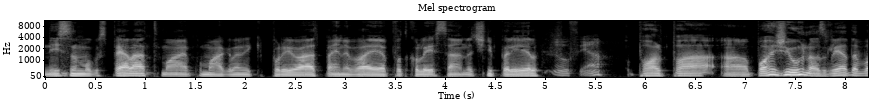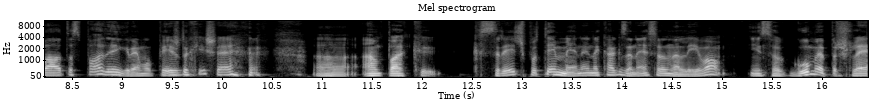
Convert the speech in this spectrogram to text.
nisem mogel speljati, moja je pomagala nekaj porivati, pa je ne vaje pod kolesa, nič ni prijel. Uf, ja. Pol pa uh, poživno, zgleda, da bo avto spodaj, gremo peš do hiše. uh, ampak k sreč potem mene je nekako zaneslo na levo in so gume prišle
